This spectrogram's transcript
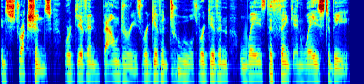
instructions. We're given boundaries. We're given tools. We're given ways to think and ways to be.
